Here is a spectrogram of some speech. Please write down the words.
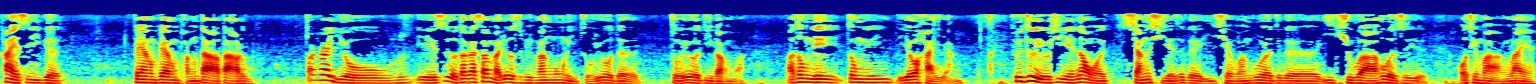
它也是一个非常非常庞大的大陆，大概有也是有大概三百六十平方公里左右的左右的地方吧。啊，中间中间也有海洋，所以这个游戏也让我想起了这个以前玩过的这个 EQ 啊，或者是。奥特曼 Online 啊，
